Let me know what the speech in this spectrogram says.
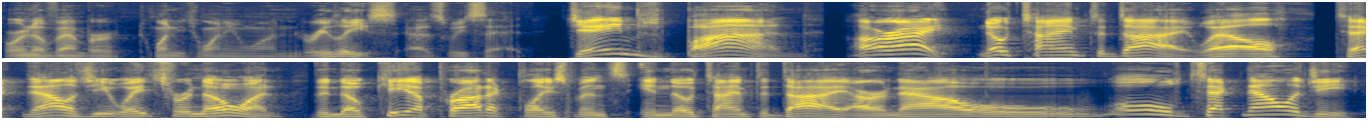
for November 2021 release, as we said. James Bond. All right, no time to die. Well, Technology waits for no one. The Nokia product placements in No Time to Die are now old technology.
